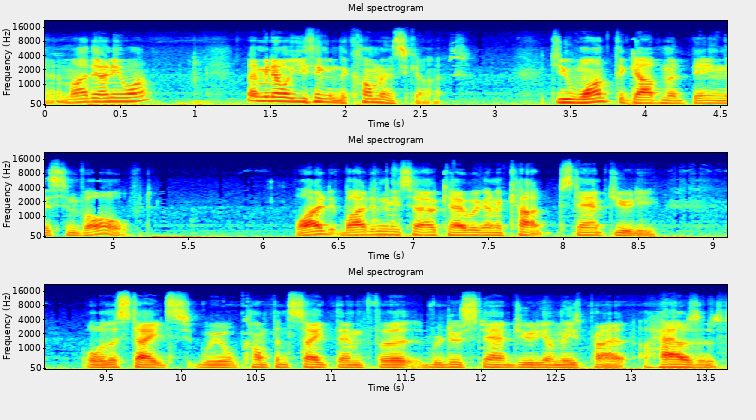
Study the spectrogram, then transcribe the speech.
Am I the only one? Let me know what you think in the comments, guys. Do you want the government being this involved? Why, why didn't he say, okay, we're going to cut stamp duty? Or the states will compensate them for reduced stamp duty on these houses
